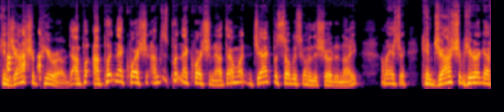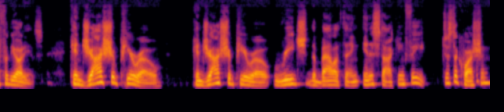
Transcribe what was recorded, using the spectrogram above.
Can Josh Shapiro? I'm put, I'm putting that question. I'm just putting that question out there. I want Jack Posobiec's coming to the show tonight. I'm going to answer. Can Josh Shapiro? I got for the audience. Can Josh Shapiro? Can Josh Shapiro reach the ballot thing in his stocking feet? Just a question.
